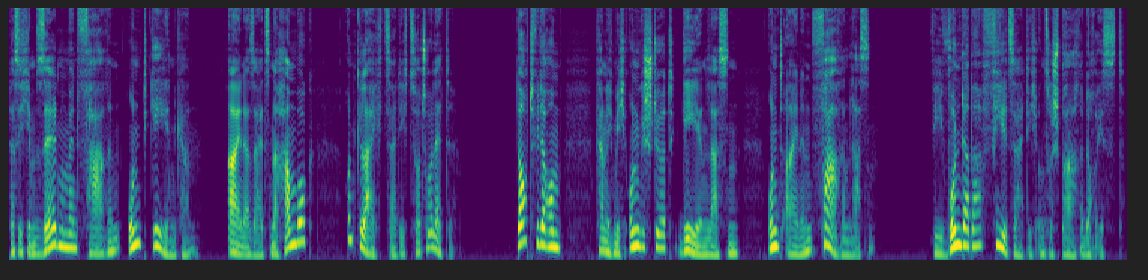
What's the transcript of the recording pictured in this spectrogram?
dass ich im selben Moment fahren und gehen kann. Einerseits nach Hamburg und gleichzeitig zur Toilette. Dort wiederum kann ich mich ungestört gehen lassen und einen fahren lassen. Wie wunderbar vielseitig unsere Sprache doch ist.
